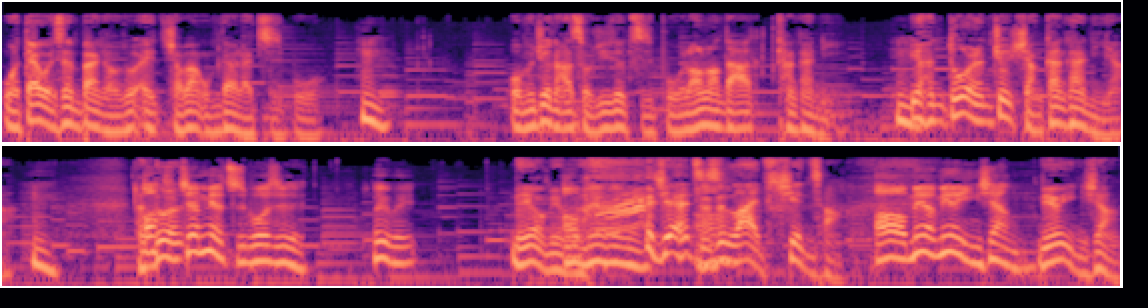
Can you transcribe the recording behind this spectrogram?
我待会剩半小时，说，哎，小半，我们待会来直播，嗯。我们就拿手机就直播，然后让大家看看你，嗯因为很多人就想看看你啊，嗯，很多人哦，现在没有直播是不是？我以为没有没有。哦，没有没有没有。现在只是哦。live 现场，哦，没有没有影像。没有影像。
